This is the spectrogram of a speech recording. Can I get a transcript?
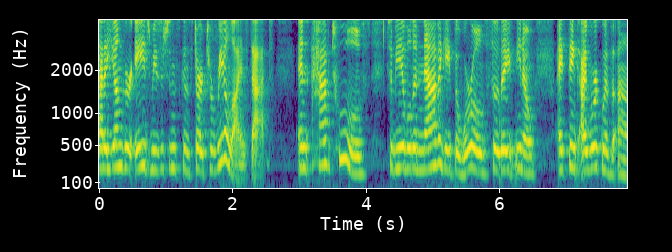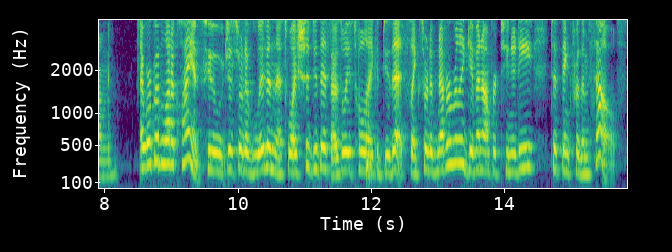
at a younger age, musicians can start to realize that and have tools to be able to navigate the world so they, you know, I think I work with um I work with a lot of clients who just sort of live in this. Well, I should do this. I was always told I could do this. Like, sort of never really given opportunity to think for themselves.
